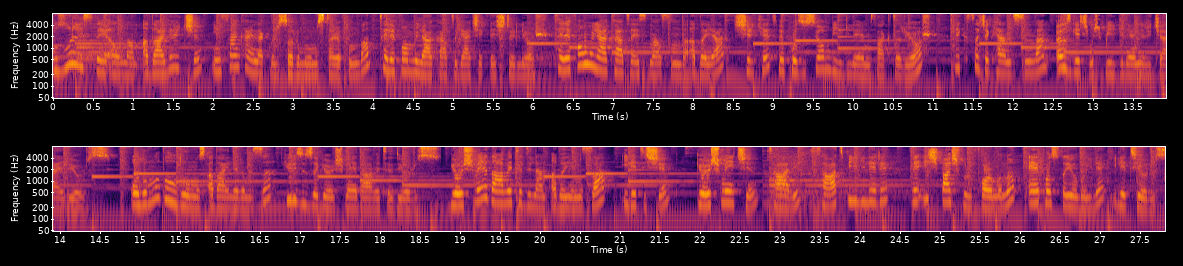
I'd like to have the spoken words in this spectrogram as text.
Uzun listeye alınan adaylar için insan kaynakları sorumlumuz tarafından telefon mülakatı gerçekleştiriliyor. Telefon mülakatı esnasında adaya şirket ve pozisyon bilgilerimizi aktarıyor ve kısaca kendisinden özgeçmiş bilgilerini rica ediyoruz. Olumlu bulduğumuz adaylarımızı yüz yüze görüşmeye davet ediyoruz. Görüşmeye davet edilen adayımıza iletişim, görüşme için tarih, saat bilgileri ve iş başvuru formunu e-posta yolu ile iletiyoruz.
